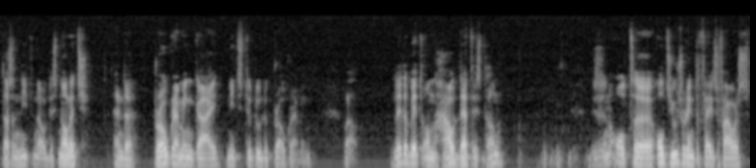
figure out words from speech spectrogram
doesn't need to know this knowledge. And the programming guy needs to do the programming. Well, a little bit on how that is done. This is an old, uh, old user interface of ours.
